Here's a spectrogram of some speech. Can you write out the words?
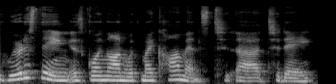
the weirdest thing is going on with my comments t- uh, today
